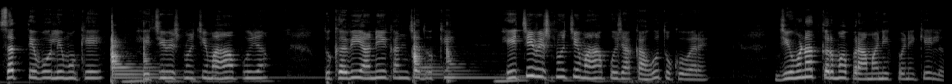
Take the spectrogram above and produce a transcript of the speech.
सत्य बोले मुखे. हेची विष्णूची महापूजा. तू कवी अनेकांच्या दुःखी. हेची विष्णूची महापूजा काहू तुकोवर आहे? जीवनात कर्म प्रामाणिकपणे केलं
